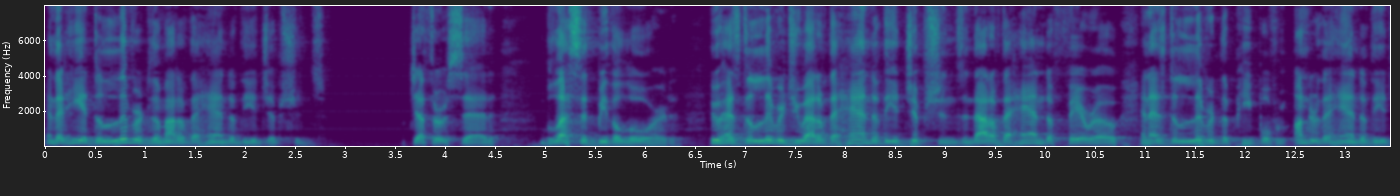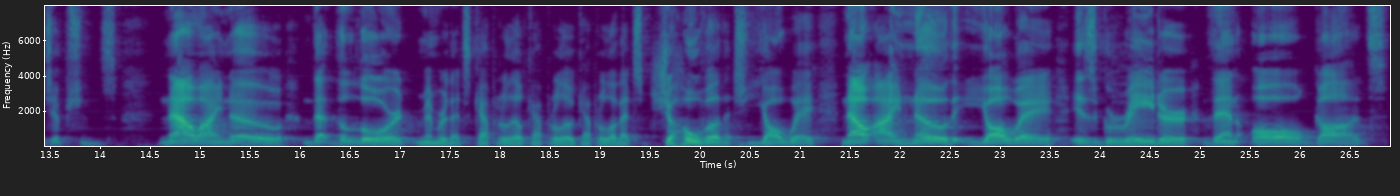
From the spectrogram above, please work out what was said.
and that he had delivered them out of the hand of the Egyptians. Jethro said, Blessed be the Lord, who has delivered you out of the hand of the Egyptians and out of the hand of Pharaoh, and has delivered the people from under the hand of the Egyptians. Now I know that the Lord, remember that's capital L, capital O, capital O, that's Jehovah, that's Yahweh. Now I know that Yahweh is greater than all gods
